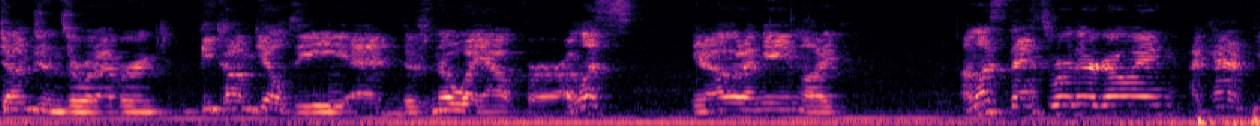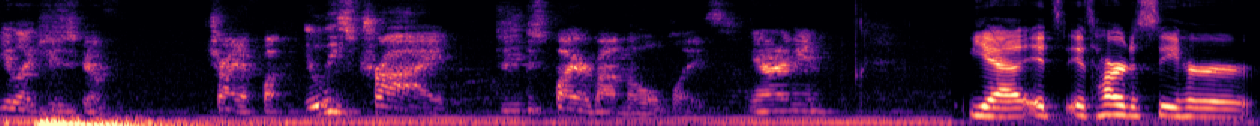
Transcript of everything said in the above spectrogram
dungeons or whatever and become guilty, and there's no way out for her. Unless, you know what I mean? Like, unless that's where they're going, I kind of feel like she's just gonna try to fu- at least try to just firebomb the whole place. You know what I mean? Yeah, it's it's hard to see her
